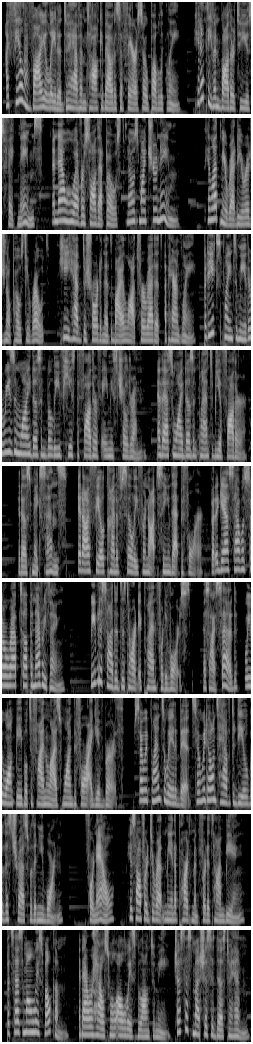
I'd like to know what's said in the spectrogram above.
I feel violated to have him talk about his affair so publicly. He didn't even bother to use fake names, and now whoever saw that post knows my true name. He let me read the original post he wrote. He had to shorten it by a lot for Reddit, apparently. But he explained to me the reason why he doesn't believe he is the father of Amy's children, and that's why he doesn't plan to be a father. It does make sense. And I feel kind of silly for not seeing that before, but I guess I was so wrapped up in everything. We've decided to start a plan for divorce. As I said, we won't be able to finalize one before I give birth. So we plan to wait a bit so we don't have to deal with the stress with a newborn. For now, he's offered to rent me an apartment for the time being, but says I'm always welcome, and our house will always belong to me, just as much as it does to him.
